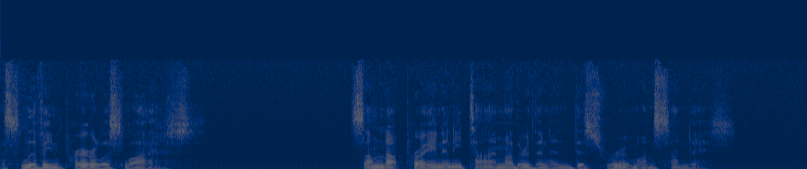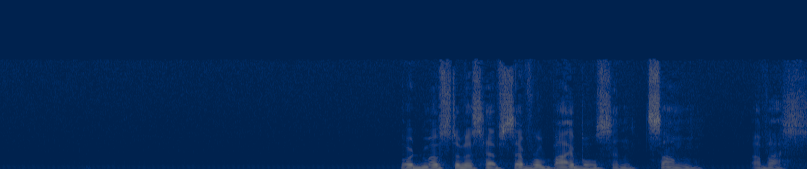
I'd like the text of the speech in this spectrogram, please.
us living prayerless lives? Some not praying any time other than in this room on Sundays. Lord, most of us have several Bibles, and some of us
